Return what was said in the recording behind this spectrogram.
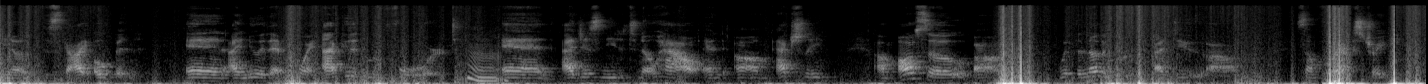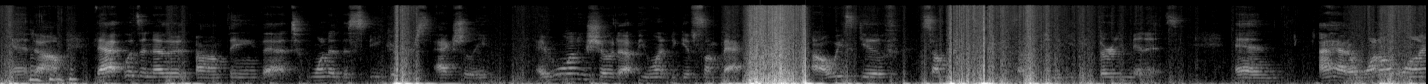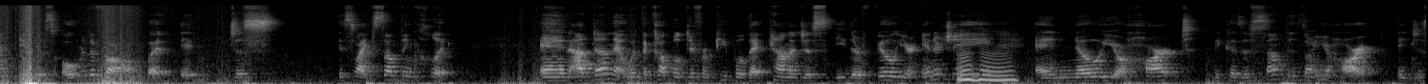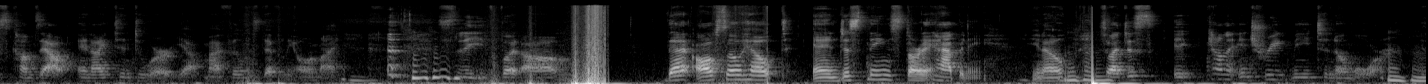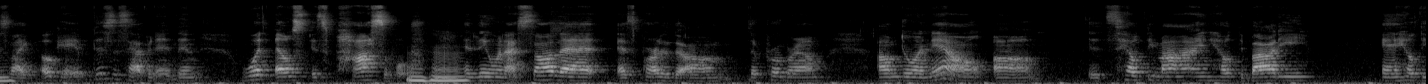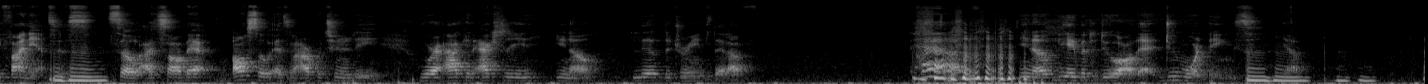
you know the sky opened and I knew at that point I couldn't move forward, hmm. and I just needed to know how. And um, actually, um, also um, with another group, I do um, some forex trading, and um, that was another um, thing that one of the speakers actually. Everyone who showed up, he wanted to give some back. I always give something to you. So I'm going to give you 30 minutes, and I had a one-on-one. It was over the phone, but it just it's like something clicked. And I've done that with a couple of different people that kind of just either feel your energy mm-hmm. and know your heart because if something's on your heart, it just comes out. And I tend to wear, yeah, my feelings definitely on my mm-hmm. sleeve. But um, that also helped, and just things started happening, you know. Mm-hmm. So I just it kind of intrigued me to know more. Mm-hmm. It's like, okay, if this is happening, then what else is possible? Mm-hmm. And then when I saw that as part of the um, the program I'm doing now, um, it's healthy mind, healthy body, and healthy finances. Mm-hmm. So I saw that also as an opportunity where I can actually, you know, live the dreams that I've had. you know, be able to do all that, do more things. Mm-hmm. Yeah. Mm-hmm.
